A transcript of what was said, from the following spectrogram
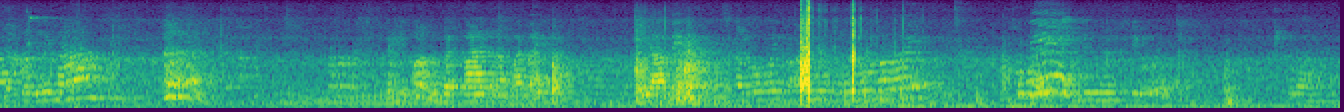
Dito dili ma. Hindi ko lang balik lang bye-bye. Yabe. Kalukoy ka ayo. Oy. Sabi.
